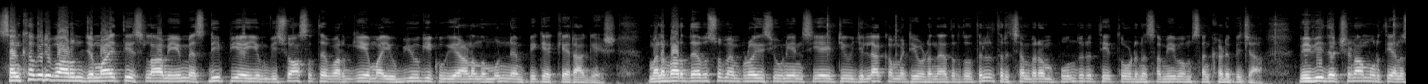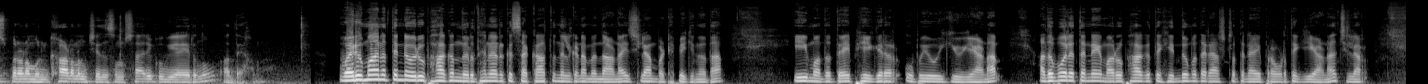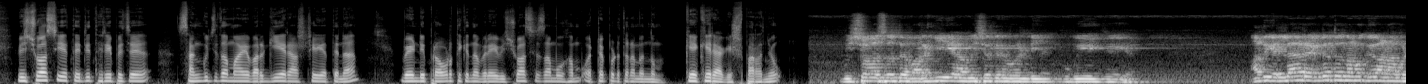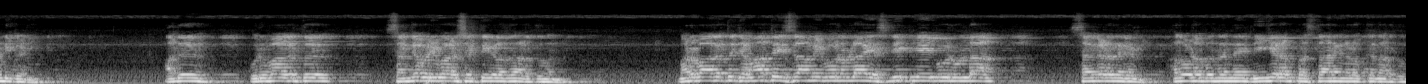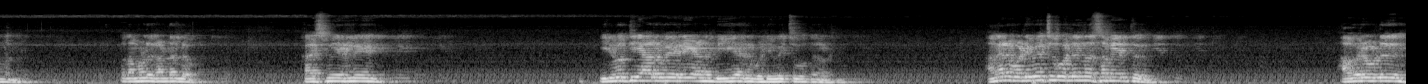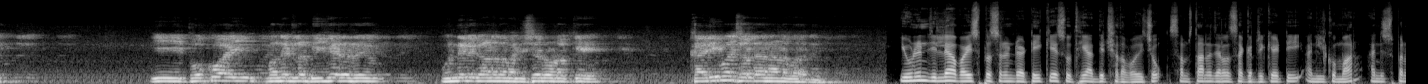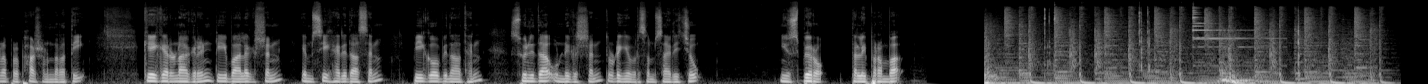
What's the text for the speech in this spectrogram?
സംഘപരിവാറും ജമായത്ത് ഇസ്ലാമിയും S D P ഐയും വിശ്വാസത്തെ വർഗീയമായി ഉപയോഗിക്കുകയാണെന്ന് മുൻ M P K K Ragesh Malabar Devaswom employees union C I T U ജില്ലാ കമ്മിറ്റിയുടെ നേതൃത്വത്തിൽ തൃച്ചംബരം പൂന്തുരുത്തി തോടിന് സമീപം സംഘടിപ്പിച്ച വി വി ദക്ഷിണാമൂർത്തി അനുസ്മരണം ഉദ്ഘാടനം ചെയ്ത് സംസാരിക്കുകയായിരുന്നു അദ്ദേഹം. വരുമാനത്തിന്റെ ഒരു ഭാഗം നിർധനർക്ക് സക്കാത്ത് നൽകണമെന്നാണ് ഇസ്ലാം പഠിപ്പിക്കുന്നത്. ഈ മതത്തെ ഭീകരർ ഉപയോഗിക്കുകയാണ്. അതുപോലെ തന്നെ മറുഭാഗത്ത് ഹിന്ദുമത രാഷ്ട്രത്തിനായി പ്രവർത്തിക്കുകയാണ് ചിലർ. വിശ്വാസിയെ തെറ്റിദ്ധരിപ്പിച്ച് സങ്കുചിതമായ വർഗീയ രാഷ്ട്രീയത്തിന് വേണ്ടി പ്രവർത്തിക്കുന്നവരെ വിശ്വാസി സമൂഹം ഒറ്റപ്പെടുത്തണമെന്നും കെ കെ രാഗേഷ് പറഞ്ഞു. വിശ്വാസത്തെ വർഗീയ ആവശ്യത്തിന് വേണ്ടി ഉപയോഗിക്കുകയാണ്. അത് എല്ലാ രംഗത്തും നമുക്ക് കാണാൻ വേണ്ടി കഴിയും. അത് ഒരു ഭാഗത്ത് സംഘപരിവാർ ശക്തികൾ അത് നടത്തുന്നുണ്ട്. മറുഭാഗത്ത് ജമാഅത്തെ ഇസ്ലാമി പോലുള്ള എസ് ഡി പി ഐ പോലുള്ള സംഘടനകൾ അതോടൊപ്പം തന്നെ ഭീകര പ്രസ്ഥാനങ്ങളൊക്കെ നടത്തുന്നുണ്ട്. ഇപ്പൊ നമ്മൾ കണ്ടല്ലോ കാശ്മീരിൽ ഇരുപത്തിയാറ് പേരെയാണ് ഭീകരർ വെടിവെച്ച് കൊന്നു കളഞ്ഞത് അങ്ങനെ വെടിവെച്ച് കൊല്ലുന്ന സമയത്ത് അവരോട് ഈ പോക്കുവായി വന്നിട്ടുള്ള ഭീകരർ മുന്നിൽ കാണുന്ന മനുഷ്യരോടൊക്കെ കരിമ ചൊല്ലാനാണ് പറഞ്ഞത്. യൂണിയൻ ജില്ലാ vice president T K Sudhi അധ്യക്ഷത വഹിച്ചു. സംസ്ഥാന general secretary K T Anilkumar അനുസ്മരണ പ്രഭാഷണം നടത്തി. K Karunakaran T Balakrishnan M C Haridasan P Gopinathan Sunitha Unnikrishnan തുടങ്ങിയവർ സംസാരിച്ചു. News bureau Taliparamba.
